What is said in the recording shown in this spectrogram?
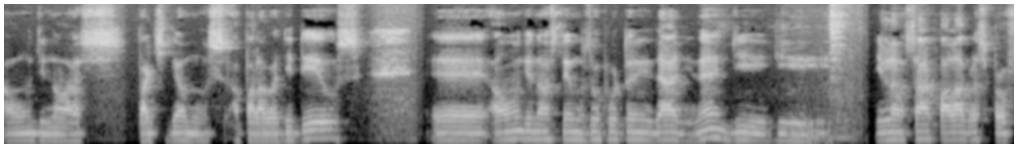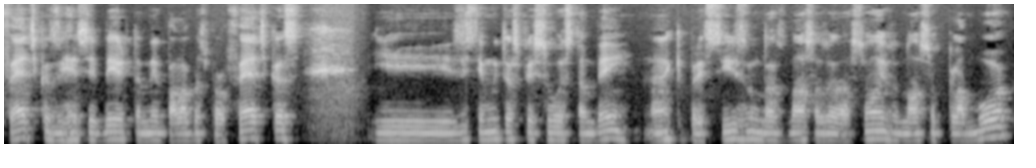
onde nós partilhamos a palavra de Deus, é, onde nós temos oportunidade né, de, de, de lançar palavras proféticas e receber também palavras proféticas e existem muitas pessoas também né, que precisam das nossas orações, do nosso clamor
